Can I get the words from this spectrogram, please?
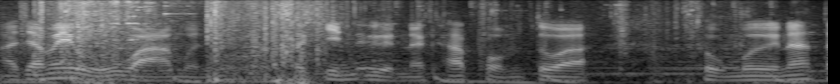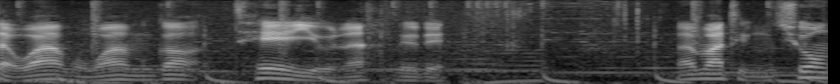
อาจจะไม่หวือหวาเหมือนสกินอื่นนะครับผมตัวถุงมือนะ แต่ว่าผมว่ามันก็เท่อยู่นะดูดิแล้วมาถึงช่วง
